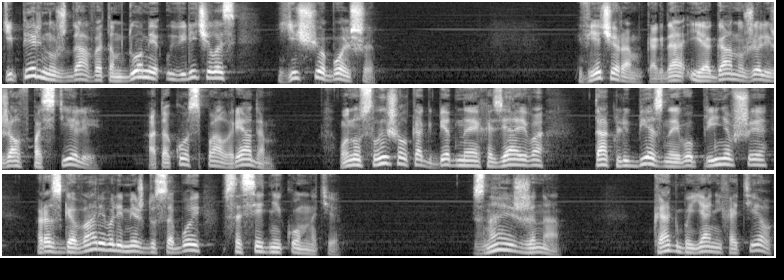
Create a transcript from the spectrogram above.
Теперь нужда в этом доме увеличилась еще больше. Вечером, когда Иоганн уже лежал в постели, а Тако спал рядом, он услышал, как бедные хозяева, так любезно его принявшие, разговаривали между собой в соседней комнате. «Знаешь, жена, как бы я ни хотел,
